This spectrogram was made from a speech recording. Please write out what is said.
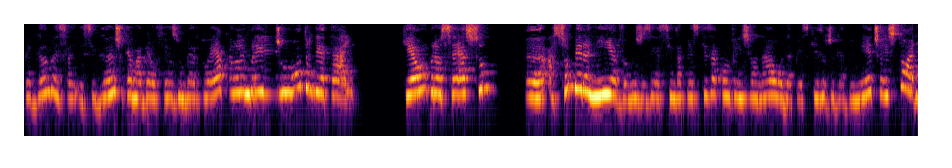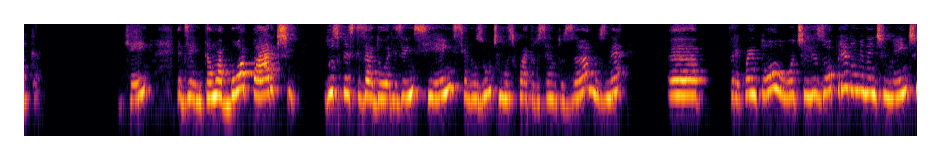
pegando essa, esse gancho que a Mabel fez do Humberto Eco, eu lembrei de um outro detalhe, que é um processo a soberania, vamos dizer assim, da pesquisa convencional ou da pesquisa de gabinete é histórica. Ok? Quer dizer, então, a boa parte dos pesquisadores em ciência nos últimos 400 anos, né, uh, frequentou ou utilizou predominantemente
